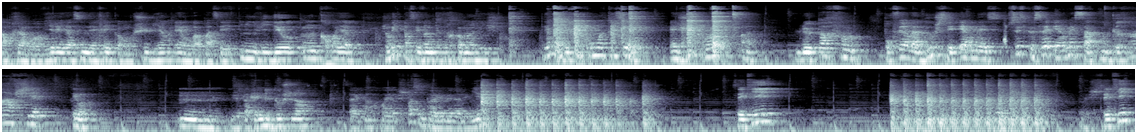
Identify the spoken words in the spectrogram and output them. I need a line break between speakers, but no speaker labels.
Après avoir viré Yacine et Ray comme je suis bien, et on va passer une vidéo incroyable. J'ai envie de passer 24 heures comme un riche. Moi, j'ai pour moi tout seul. Et juste quoi ah, Le parfum pour faire la douche, c'est Hermès. Tu sais ce que c'est Hermès, ça coûte grave cher. T'es moi. Hmm, je vais taper une douche là. Ça va être incroyable. Je sais pas si on peut allumer la lumière. C'est qui? C'est qui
